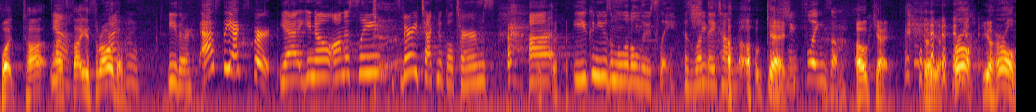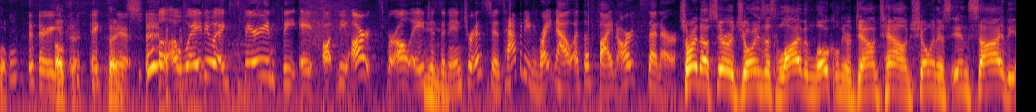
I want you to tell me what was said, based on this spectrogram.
What? To- I thought you throw I- them. Mm, Either. Ask the expert. Yeah, you know, honestly, it's very technical terms. Uh, you can use them a little loosely, is what She- they tell me. Okay. She flings them. Okay. There you hurl. You hurl them. There you Okay, go. Thanks, thanks. Well, a way to experience the uh, the arts for all ages Hmm. and interests is happening right now at the Fine Arts Center. So right now, Sarah joins us live and local near downtown, showing us inside the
